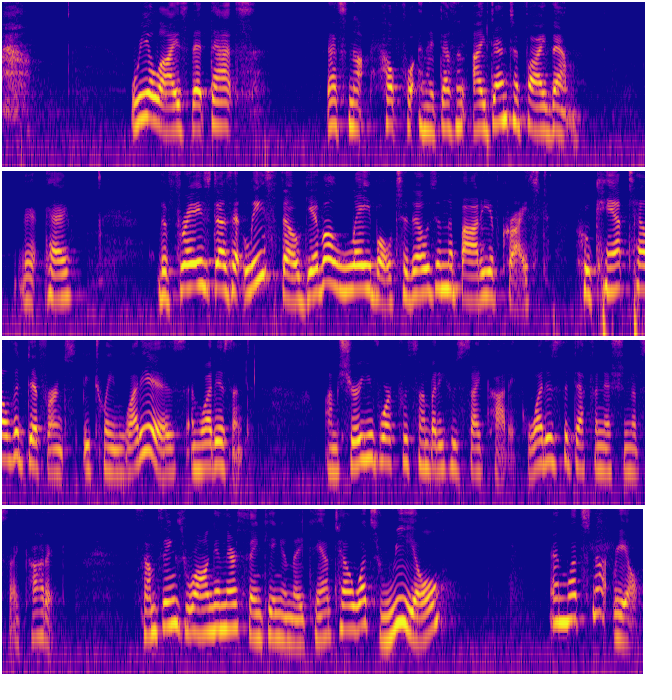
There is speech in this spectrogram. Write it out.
realize that that's, that's not helpful and it doesn't identify them. Okay? The phrase does at least, though, give a label to those in the body of Christ who can't tell the difference between what is and what isn't. I'm sure you've worked with somebody who's psychotic. What is the definition of psychotic? Something's wrong in their thinking and they can't tell what's real and what's not real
